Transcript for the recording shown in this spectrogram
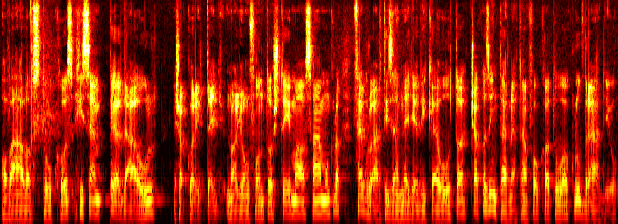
a választókhoz, hiszen például és akkor itt egy nagyon fontos téma a számunkra, február 14-e óta csak az interneten fogható a klubrádió.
